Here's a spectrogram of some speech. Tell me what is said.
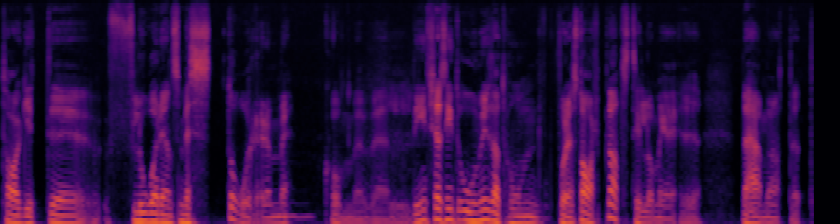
tagit eh, Florens med storm kommer väl, det känns inte omöjligt att hon får en startplats till och med i det här mötet.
